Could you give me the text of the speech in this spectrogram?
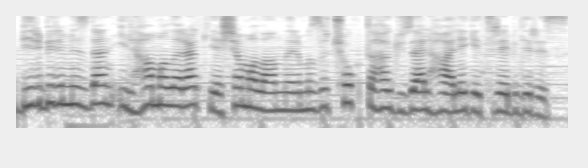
Birbirimizden ilham alarak yaşam alanlarımızı çok daha güzel hale getirebiliriz.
